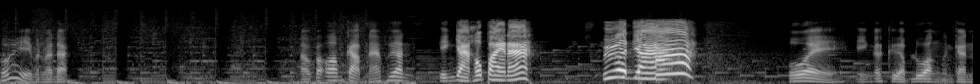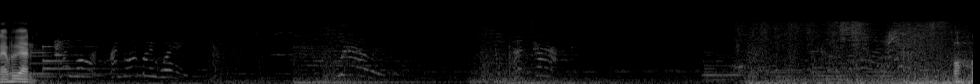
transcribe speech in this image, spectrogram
เฮ้ย มันมาดัก เราก็อ้อมกลับนะเพื่อน เองอย่าเข้าไปนะ เพื่อนอย่า โอ้ย เองก็เกือบล่วงเหมือนกันนะเพื่อน โอ้โห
